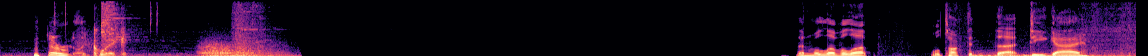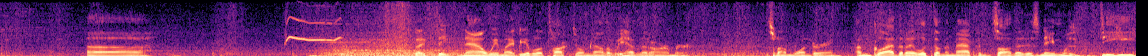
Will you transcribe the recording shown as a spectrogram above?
really quick. Then we'll level up. We'll talk to the D guy. Uh, I think now we might be able to talk to him now that we have that armor. That's what I'm wondering. I'm glad that I looked on the map and saw that his name was D.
